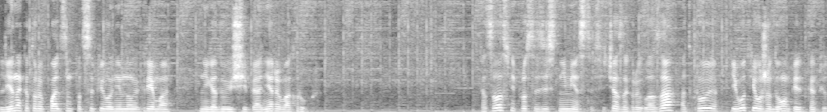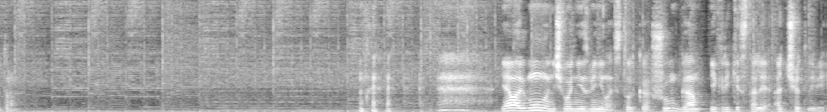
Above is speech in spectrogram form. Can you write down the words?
Лена, которая пальцем подцепила немного крема, негодующие пионеры вокруг. Казалось, мне просто здесь не место. Сейчас закрою глаза, открою, и вот я уже дома перед компьютером. Я моргнул, но ничего не изменилось, только шум, гам и крики стали отчетливей.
